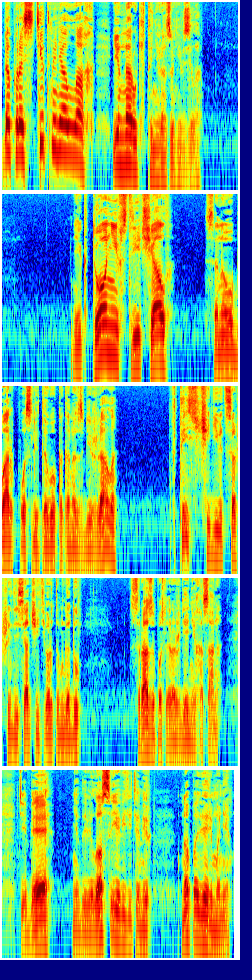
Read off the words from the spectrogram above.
Да простит меня Аллах, и на руки ты ни разу не взяла. Никто не встречал Санаубар после того, как она сбежала в 1964 году, сразу после рождения Хасана. Тебе не довелось ее видеть, Амир, но поверь мне —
